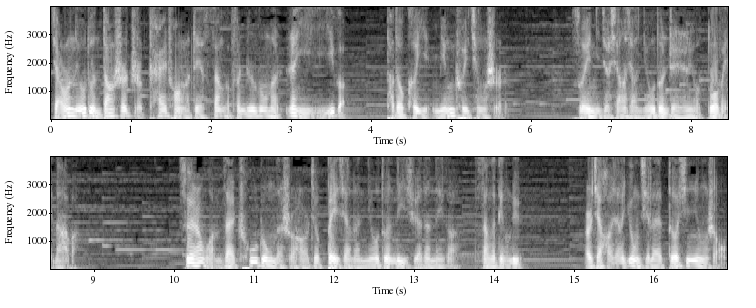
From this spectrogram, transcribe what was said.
假如牛顿当时只开创了这三个分支中的任意一个，他都可以名垂青史。所以你就想想牛顿这人有多伟大吧。虽然我们在初中的时候就背下了牛顿力学的那个三个定律，而且好像用起来得心应手，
